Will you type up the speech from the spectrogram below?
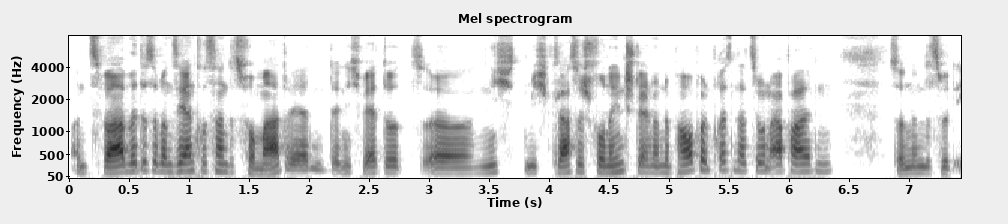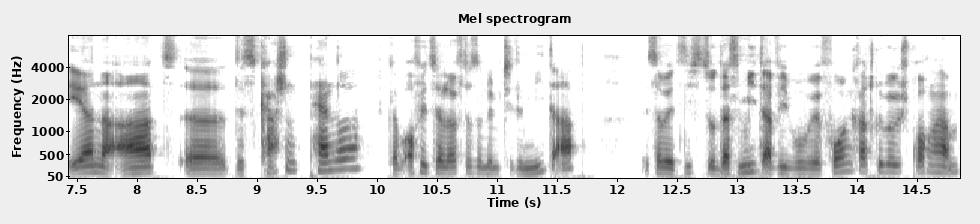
Und zwar wird es aber ein sehr interessantes Format werden, denn ich werde dort äh, nicht mich klassisch vorne hinstellen und eine PowerPoint-Präsentation abhalten, sondern das wird eher eine Art äh, Discussion Panel. Ich glaube, offiziell läuft das unter dem Titel Meetup. Ist aber jetzt nicht so das Meetup, wie wo wir vorhin gerade drüber gesprochen haben,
